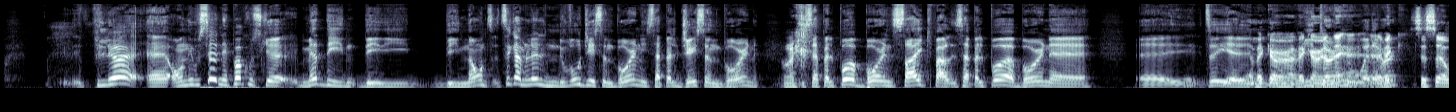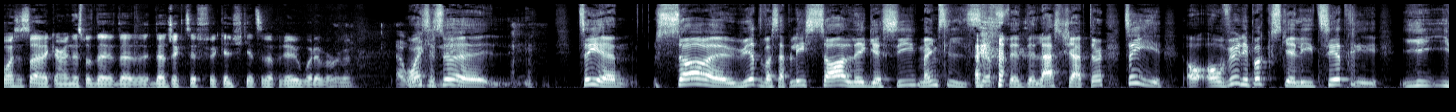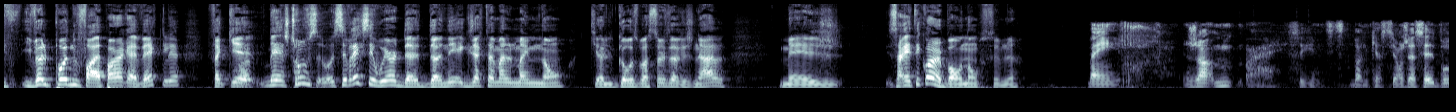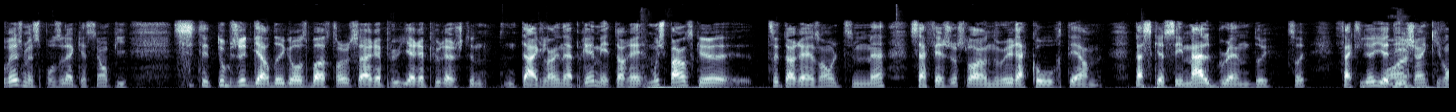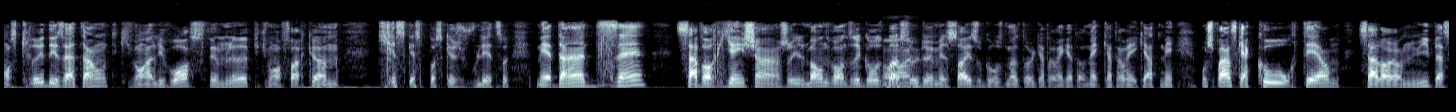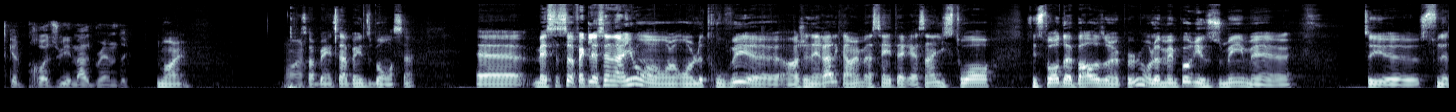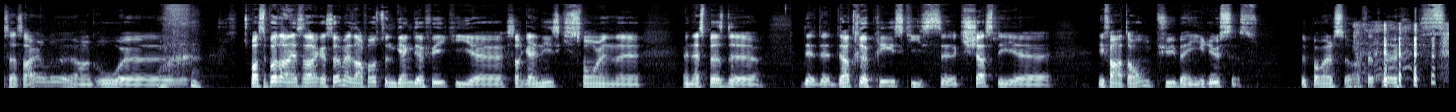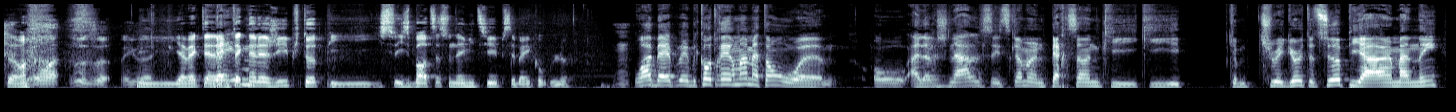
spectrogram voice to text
Puis là, euh, on est aussi à une époque où ce que mettre des, des, des noms. Tu sais, comme là, le nouveau Jason Bourne, il s'appelle Jason Bourne. Ouais. Il s'appelle pas Bourne Psych, il s'appelle pas Bourne. Euh, euh, tu sais, euh, Avec un. Avec un Return ou whatever. avec- c'est ça, ouais, c'est ça, avec un espèce d'adjectif qualificatif après ou whatever. Là. Ah Ouais, c'est ça. Euh, tu sais, euh, Saw euh, 8 va s'appeler Saw Legacy, même si le titre c'était The Last Chapter. Tu sais, on, on veut à l'époque que les titres, ils, ils, ils veulent pas nous faire peur avec, là. Fait que, Ouais. mais je trouve, c'est vrai que c'est weird de donner exactement le même nom que le Ghostbusters original, mais je- ça aurait été quoi un bon nom ce film-là? Ben, genre, c'est une petite bonne question. J'essaie, pour vrai, je me suis posé la question, puis si t'es obligé de garder Ghostbusters, ça aurait pu, il aurait pu rajouter une, une tagline après, mais t'aurais, moi je pense que, tu t'as raison, ultimement, ça fait juste leur nuire à court terme, parce que c'est mal brandé. Fait que là, il y a Ouais. des gens qui vont se créer des attentes, qui vont aller voir ce film-là, puis qui vont faire comme, Chris, que c'est pas ce que je voulais. Mais dans 10 ans, ça va rien changer. Le monde va dire Ghostbusters Ouais. 2016 ou Ghostbusters 94, mais 84. Mais moi, je pense qu'à court terme, ça leur nuit parce que le produit est mal brandé. Ouais. Ouais. Ça a bien, ça a bien du bon sens. Euh, mais c'est ça. Fait que le scénario, on, on l'a trouvé euh, en général quand même assez intéressant. L'histoire, c'est une histoire de base un peu. On l'a même pas résumé, mais euh, sais, euh, c'est nécessaire. Là. En gros, euh, je pensais pas tant nécessaire que ça, mais en fait, c'est une gang de filles qui euh, s'organisent, qui se font une, une espèce de, de- de- d'entreprise qui, se- qui chasse les, euh, les fantômes, puis ben ils réussissent. C'est pas mal ça, en fait. là. C'est vraiment- Ouais, c'est ça. Exact. puis avec la Ben, technologie puis tout, puis ils, se- ils se bâtissent une amitié puis c'est bien cool là. Ouais, ben, ben, contrairement, mettons, au, euh, au- à l'original, c'est c'est comme une personne qui, qui comme trigger tout ça, puis à un moment donné,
